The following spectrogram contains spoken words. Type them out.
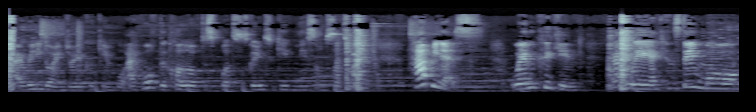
I really don't enjoy cooking, but I hope the color of this pot is going to give me some sort of happiness when cooking. That way I can stay more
